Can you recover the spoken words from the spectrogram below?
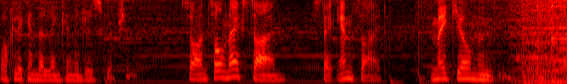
or click in the link in the description. So until next time, Stay inside. Make your movie.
